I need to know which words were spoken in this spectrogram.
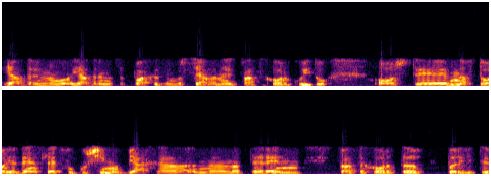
ядрено, ядрена заплаха, замърсяване. Това са хора, които още на втория ден след Фукушима бяха на, на терен. Това са хората, първите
